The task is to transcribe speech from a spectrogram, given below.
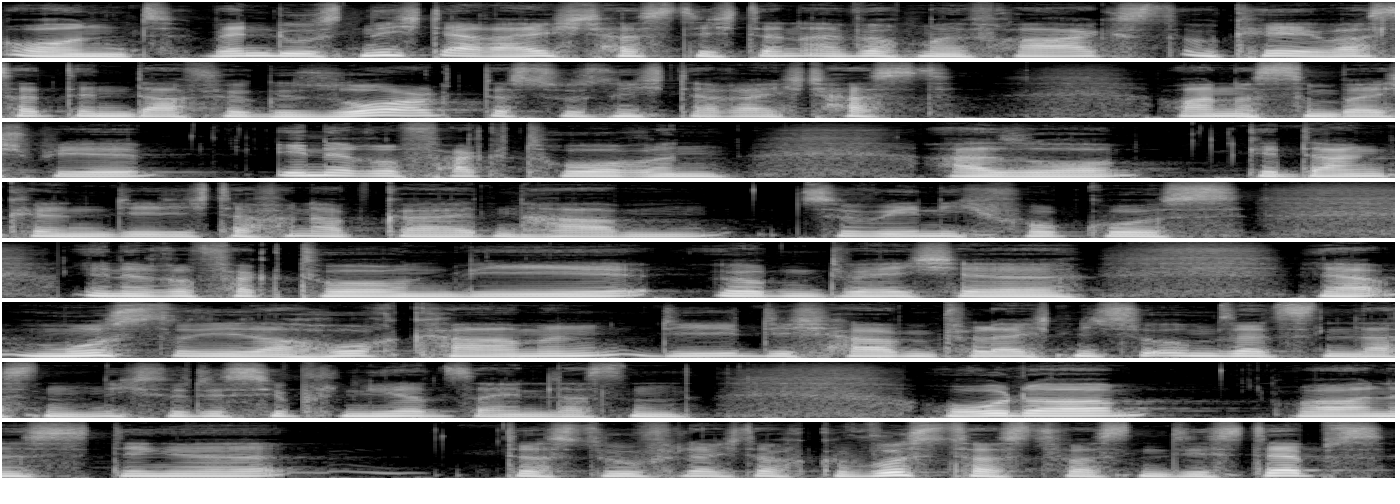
Und wenn du es nicht erreicht hast, dich dann einfach mal fragst, okay, was hat denn dafür gesorgt, dass du es nicht erreicht hast? Waren das zum Beispiel innere Faktoren, also Gedanken, die dich davon abgehalten haben, zu wenig Fokus, innere Faktoren wie irgendwelche ja, Muster, die da hochkamen, die dich haben vielleicht nicht so umsetzen lassen, nicht so diszipliniert sein lassen. Oder waren es Dinge, dass du vielleicht auch gewusst hast, was sind die Steps,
